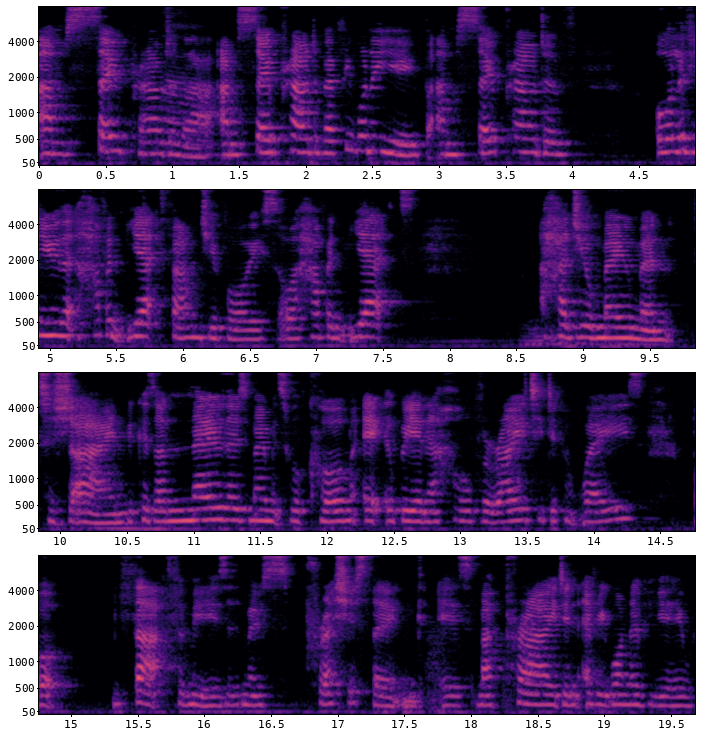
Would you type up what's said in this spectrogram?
I'm so proud of that. I'm so proud of every one of you, but I'm so proud of all of you that haven't yet found your voice or haven't yet had your moment to shine because I know those moments will come. It'll be in a whole variety of different ways, but that for me is the most precious thing is my pride in every one of you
